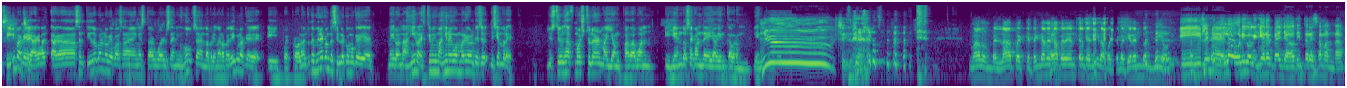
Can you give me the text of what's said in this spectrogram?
Sí, para que Sí. Haga, haga sentido con lo que pasa en Star Wars A New Hope, o sea, en la primera película, que y pues probablemente termine con decirle como que, me lo imagino, es que me imagino a Iwan dici- diciéndole, You still have much to learn, my young Padawan. Y yéndose con Leia bien cabrón. Bien No. Sí. Mano, en verdad, pues que tengan esa pelea entretenida porque me tienen dormido. Y Sí, porque eh, es lo único que quieres ver, ya no te interesa más nada.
